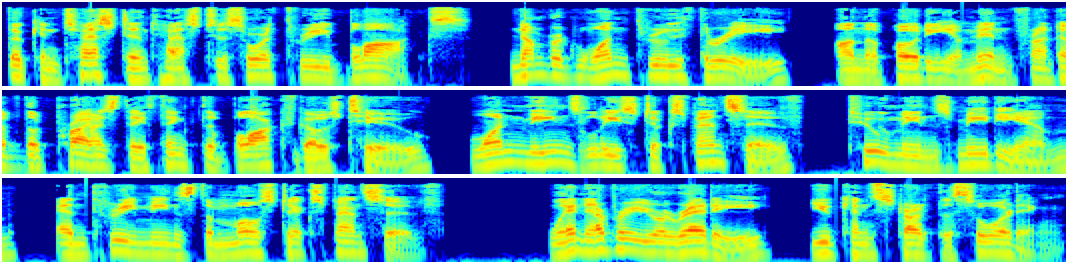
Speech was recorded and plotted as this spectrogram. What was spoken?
the contestant has to sort three blocks, numbered 1 through 3, on the podium in front of the prize they think the block goes to. 1 means least expensive, 2 means medium, and 3 means the most expensive. Whenever you're ready, you can start the sorting.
